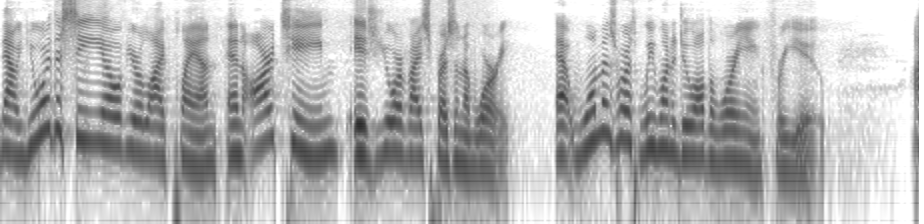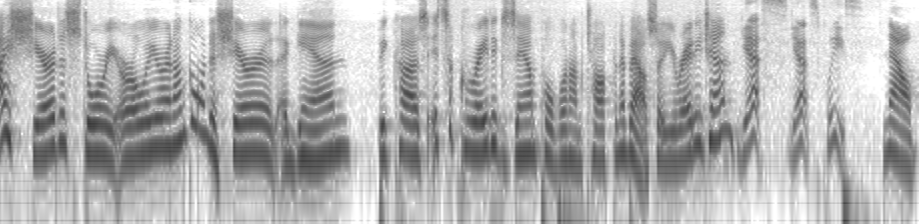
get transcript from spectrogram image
Now, you're the CEO of your life plan, and our team is your vice president of worry. At Woman's Worth, we want to do all the worrying for you. I shared a story earlier, and I'm going to share it again because it's a great example of what I'm talking about. So, you ready, Jen? Yes, yes, please. Now,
